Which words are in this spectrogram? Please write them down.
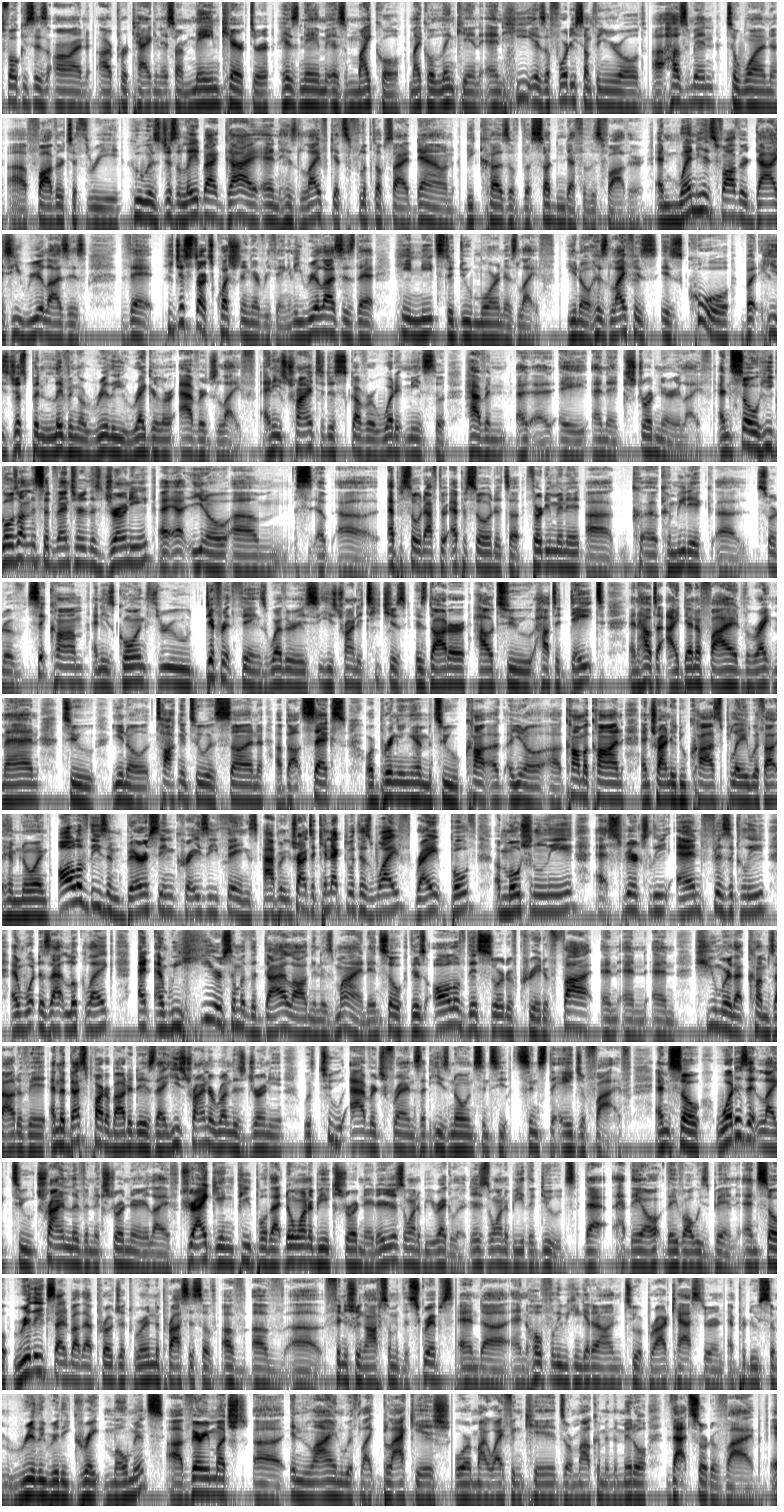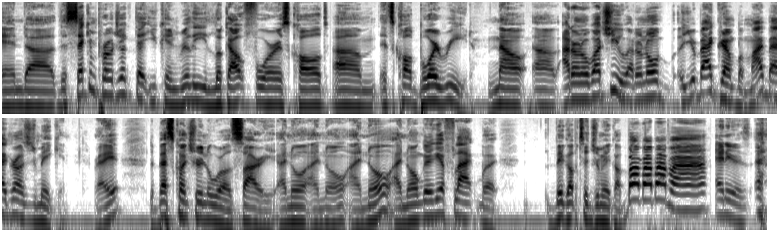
focuses on our protagonist, our main character. His name is Michael, Michael Lincoln, and he is a 40 something year old uh, husband to one, uh, father to three, who is just a laid back guy, and his life gets flipped upside down because of the sudden death of his father. And when his father dies, he realizes that he just starts questioning everything, and he realizes that he needs to do more in his life. You know, his life is is cool, but he's just been living a really regular, average life, and he's trying to discover what it means to have an a, a an extraordinary life. And so he goes on this adventure, this journey. Uh, uh, you know, um, uh, uh, episode after episode. It's a 30 minute uh, c- uh, comedic sort of sitcom, and he's going through different things. Whether he's he's trying to teach his, his daughter how to how to date and how to identify the right man, to you know talking to his son about sex, or bringing him to uh, you know uh, Comic Con and trying to do cosplay without him knowing. All of these embarrassing, crazy things happening. Trying to connect with his wife, right? Both emotionally, uh, spiritually, and physically. And what does that look like? And and we hear some of the dialogue in his mind. And so there's all of this sort of creative thought and and and humor that comes out of it. And the best part about it is that he's trying to run this journey with two average friends that he's known since he since the age of five. And so what is it like to try and live an extraordinary life, dragging people that don't want to be extraordinary? They just want to be regular. They just want to be the dudes that they all they've always been. And so really excited about that project. We're in the process of of, of uh, finishing off some of the scripts and uh, and hopefully we can get it on to a broadcaster and, and produce some really really great moments. Uh, very much uh, in line with like Blackish or My Wife and Kids or Malcolm in the Middle, that sort of vibe. And uh, the second project that you can really look out for is called um, it's called Boy Read. Now uh, I don't know about you, I don't know your background, but my background is Jamaican. Right, the best country in the world. Sorry, I know, I know, I know, I know. I'm gonna get flack, but big up to Jamaica. Ba, ba, ba, ba. Anyways,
